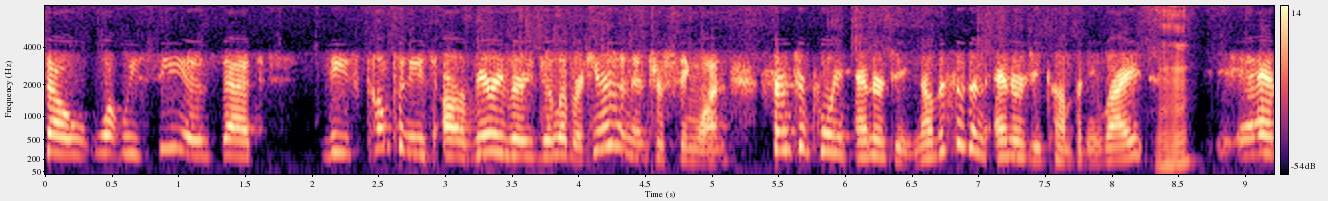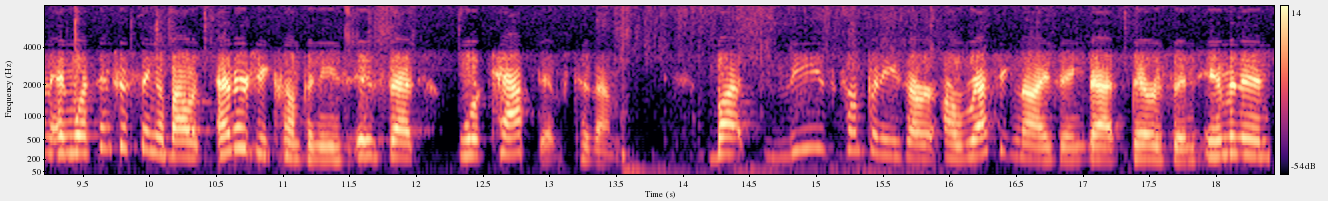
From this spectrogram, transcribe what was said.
So what we see is that these companies are very, very deliberate. Here's an interesting one: CenterPoint Energy. Now, this is an energy company, right? Mm-hmm. And and what's interesting about energy companies is that we're captive to them. But these companies are, are recognizing that there's an imminent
